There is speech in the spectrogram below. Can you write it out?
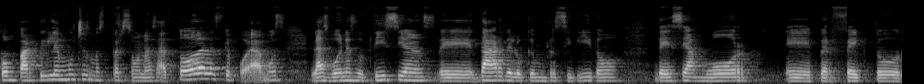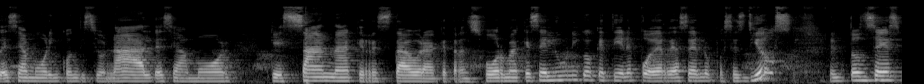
compartirle a muchas más personas, a todas las que podamos, las buenas noticias, de dar de lo que hemos recibido, de ese amor, eh, perfecto, de ese amor incondicional, de ese amor que sana, que restaura, que transforma, que es el único que tiene poder de hacerlo, pues es Dios. Entonces,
